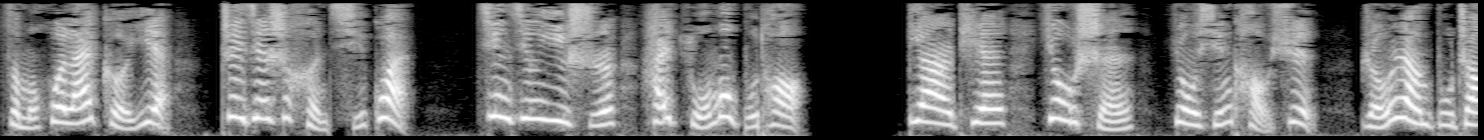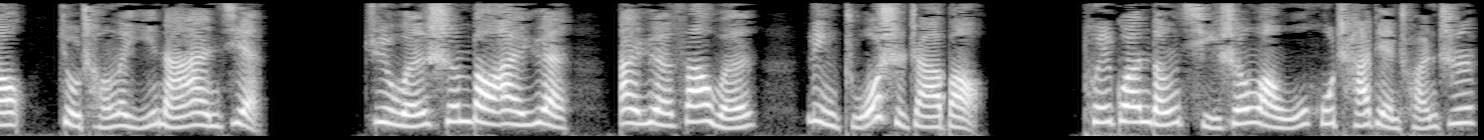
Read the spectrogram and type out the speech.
怎么会来葛叶？这件事很奇怪，静静一时还琢磨不透。第二天又审，用刑考讯，仍然不招，就成了疑难案件。据闻申报案院，案院发文令着实扎报。推官等起身往芜湖查点船只，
